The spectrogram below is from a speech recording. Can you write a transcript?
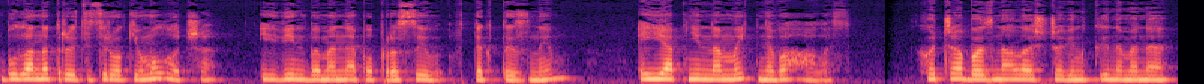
була на 30 років молодша, і він би мене попросив втекти з ним, я б ні на мить не вагалась, хоча б знала, що він кине мене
